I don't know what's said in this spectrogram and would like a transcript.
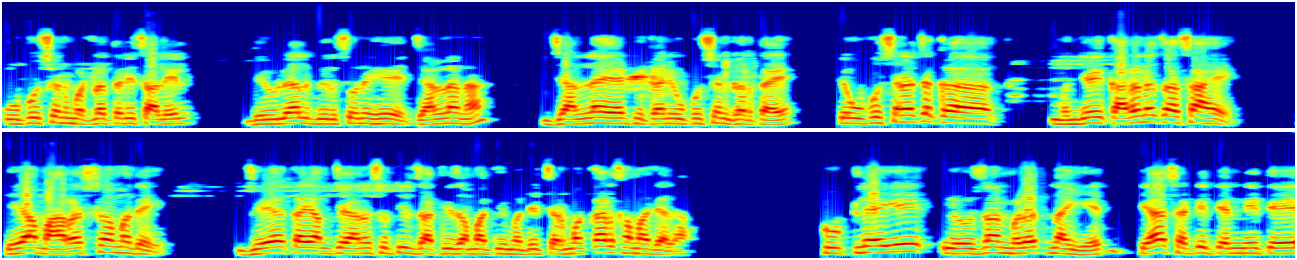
उपोषण म्हटलं तरी चालेल. देवलाल बिरसोने हे जालना ना जालना या ठिकाणी उपोषण करताय. ते उपोषणाचं का म्हणजे कारणच असं आहे की या महाराष्ट्रामध्ये जे काही आमच्या अनुसूचित जाती जमातीमध्ये चर्मकार समाजाला कुठल्याही योजना मिळत नाहीयेत त्यासाठी त्यांनी ते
